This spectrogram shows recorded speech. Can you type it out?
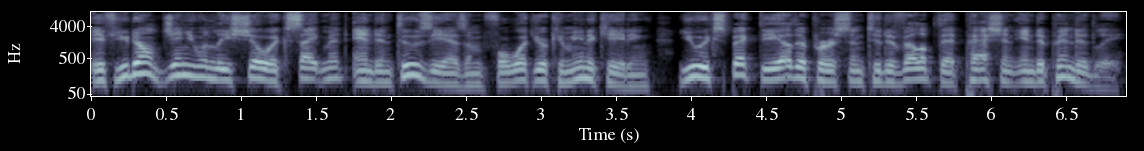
If you don't genuinely show excitement and enthusiasm for what you're communicating, you expect the other person to develop that passion independently.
